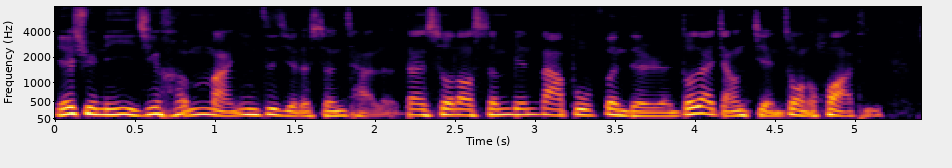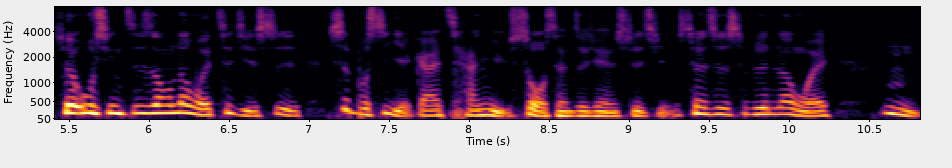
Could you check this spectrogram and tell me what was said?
也许你已经很满意自己的身材了，但受到身边大部分的人都在讲减重的话题，所以无形之中认为自己是是不是也该参与瘦身这件事情，甚至是不是认为，嗯，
